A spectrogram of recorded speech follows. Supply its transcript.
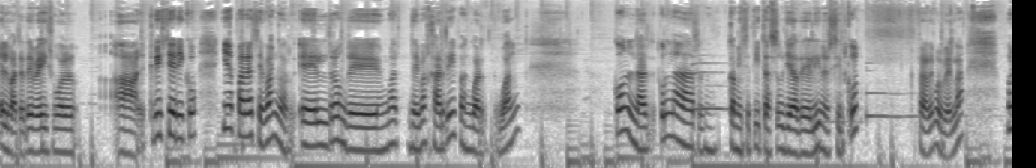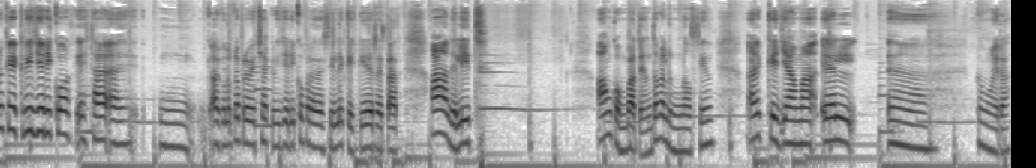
el bate de béisbol a Chris Jericho y aparece Vanguard, el drone de, de Matt Hardy, Vanguard One, con la, con camisetita suya del Inner Circle para devolverla, porque Chris Jericho está. Eh, mm, lo que aprovecha Chris Jericho para decirle que quiere retar a The a un combate en Double Nothing al que llama el. Uh, ¿Cómo era?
